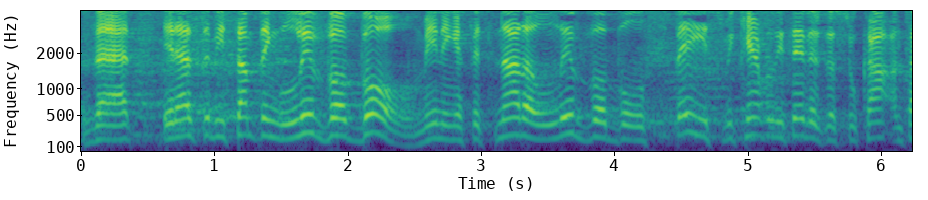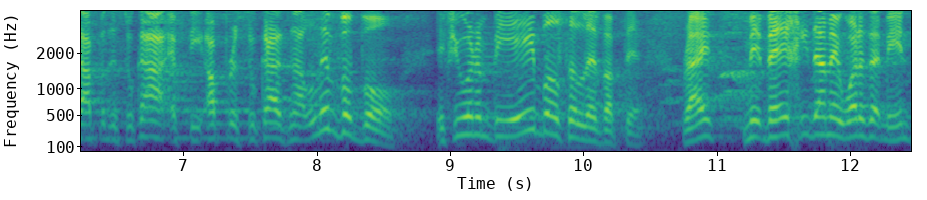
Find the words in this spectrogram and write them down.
that it has to be something livable, meaning if it's not a livable space, we can't really say there's a sukkah on top of the sukkah if the upper sukkah is not livable. If you wouldn't be able to live up there, right? What does that mean?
